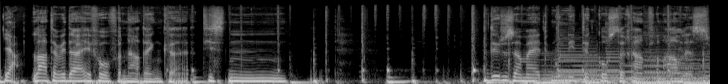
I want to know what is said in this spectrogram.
ja, laten we daar even over nadenken. Het is duurzaamheid moet niet ten koste gaan van alles.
